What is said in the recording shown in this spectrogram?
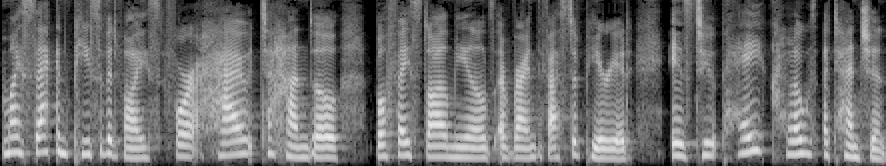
My second piece of advice for how to handle buffet style meals around the festive period is to pay close attention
